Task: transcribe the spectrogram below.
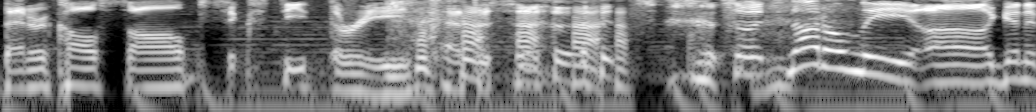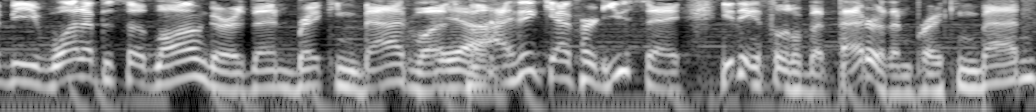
Better Call Saul 63 episodes. so it's not only uh, going to be one episode longer than Breaking Bad was, Yeah. but I think I've heard you say you think it's a little bit better than Breaking Bad.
